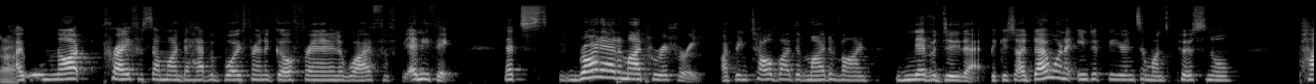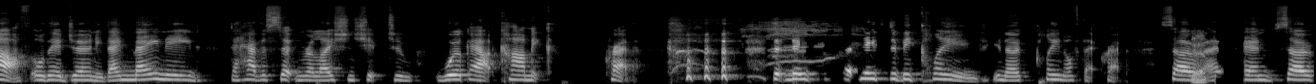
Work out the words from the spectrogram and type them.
Ah. I will not pray for someone to have a boyfriend, a girlfriend, a wife, anything. That's right out of my periphery. I've been told by the my divine never do that because I don't want to interfere in someone's personal path or their journey. They may need to have a certain relationship to work out karmic crap that needs that needs to be cleaned, you know, clean off that crap. So yeah. And so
